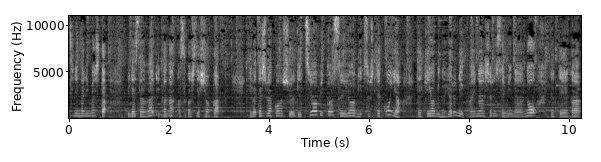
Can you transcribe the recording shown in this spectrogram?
末になりました。皆さんはいかがお過ごしでしょうか？私は今週月曜日と水曜日、そして今夜、え金曜日の夜にファイナンシャルセミナーの予定が、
